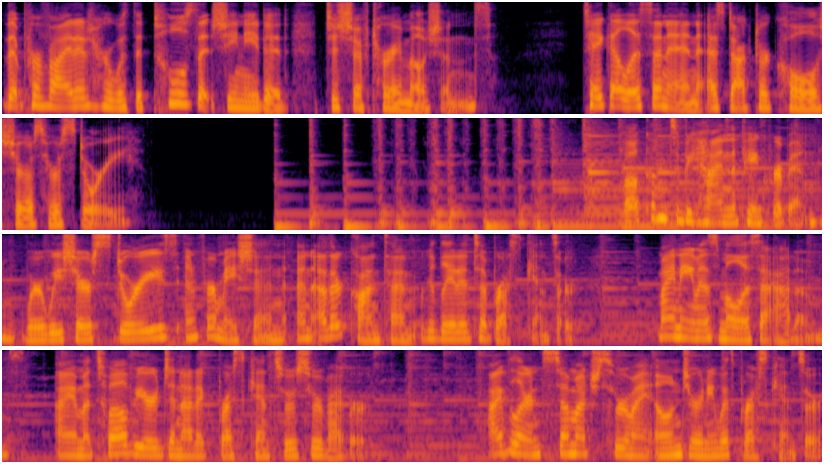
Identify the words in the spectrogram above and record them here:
that provided her with the tools that she needed to shift her emotions. Take a listen in as Dr. Cole shares her story. Welcome to Behind the Pink Ribbon, where we share stories, information, and other content related to breast cancer. My name is Melissa Adams. I am a 12 year genetic breast cancer survivor. I've learned so much through my own journey with breast cancer.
